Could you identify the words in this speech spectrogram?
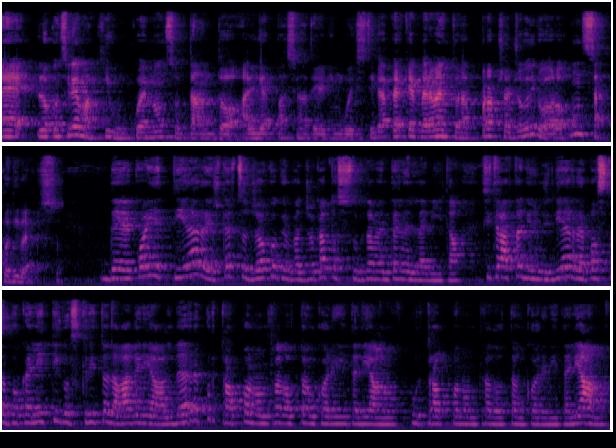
E lo consigliamo a chiunque, non soltanto agli appassionati di linguistica, perché è veramente un approccio al gioco di ruolo un sacco diverso. The Quiet Year è il terzo gioco che va giocato assolutamente nella vita. Si tratta di un GDR post-apocalittico scritto da Avery Alder purtroppo non tradotto ancora in italiano. Purtroppo non tradotto ancora in italiano.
